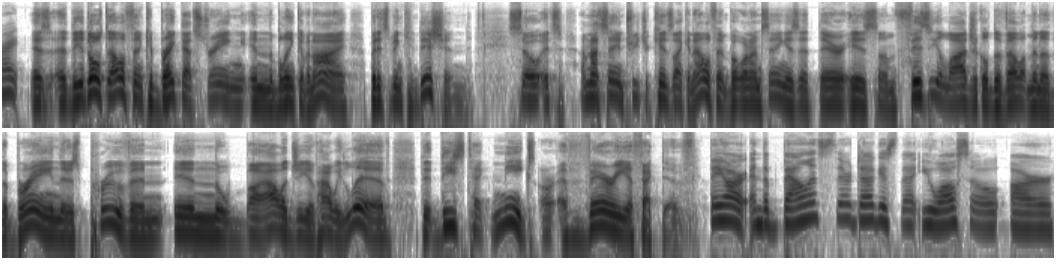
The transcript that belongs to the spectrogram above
Right. as uh, the adult elephant could break that string in the blink of an eye, but it's been conditioned. So it's I'm not saying treat your kids like an elephant, but what I'm saying is that there is some physiological development of the brain that is proven in the biology of how we live that these techniques are uh, very effective. They are. And the balance there, Doug, is that you also are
